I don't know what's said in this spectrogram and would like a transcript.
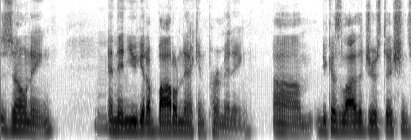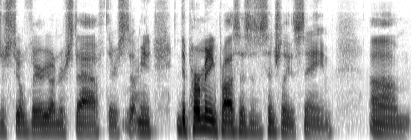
zoning, and then you get a bottleneck in permitting. Um, because a lot of the jurisdictions are still very understaffed. There's, still, I mean, the permitting process is essentially the same. Um,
